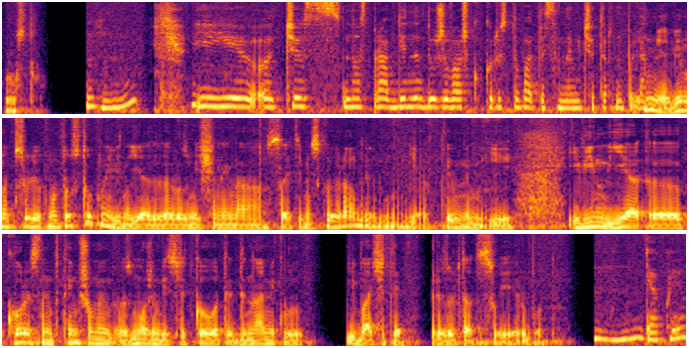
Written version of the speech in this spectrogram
простору. Угу. І е, чи насправді не дуже важко користуватися ним чи тернополянам? Ні, він абсолютно доступний. Він є розміщений на сайті міської ради. Він є активним і, і він є е, корисним в тим, що ми зможемо відслідковувати динаміку і бачити результати своєї роботи. Дякую.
